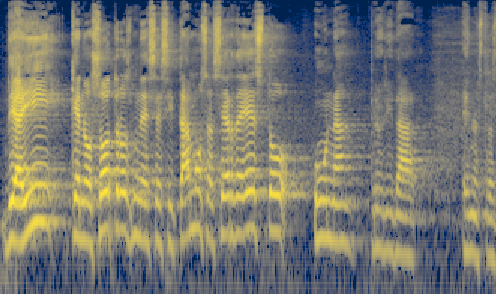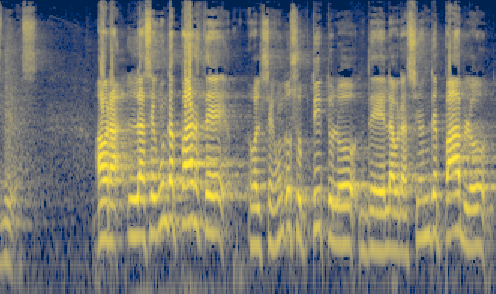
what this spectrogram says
de ahí que nosotros necesitamos hacer de esto una prioridad en nuestras vidas. Ahora, la segunda parte o el segundo subtítulo de la oración de Pablo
